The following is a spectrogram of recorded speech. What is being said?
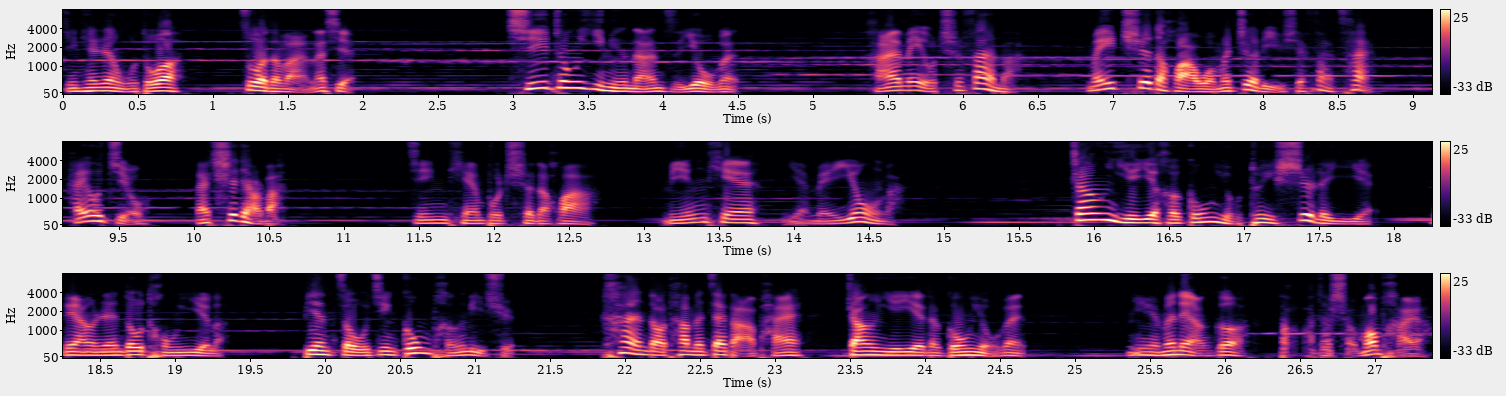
今天任务多，做的晚了些。”其中一名男子又问：“还没有吃饭吧？没吃的话，我们这里有些饭菜，还有酒，来吃点吧。今天不吃的话，明天也没用了。”张爷爷和工友对视了一眼，两人都同意了，便走进工棚里去。看到他们在打牌，张爷爷的工友问：“你们两个？”打的什么牌啊？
